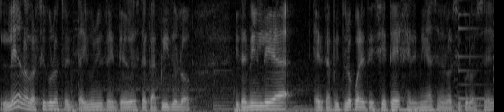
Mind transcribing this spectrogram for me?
Lea los versículos 31 y 32 de este capítulo y también lea el capítulo 47 de Jeremías en el versículo 6.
